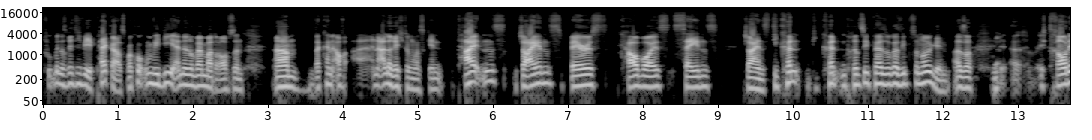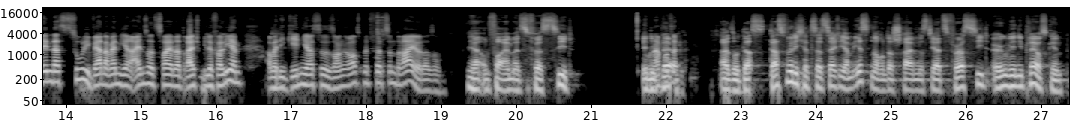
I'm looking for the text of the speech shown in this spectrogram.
tut mir das richtig weh. Packers, mal gucken, wie die Ende November drauf sind. Ähm, da kann auch in alle Richtungen was gehen. Titans, Giants, Bears, Cowboys, Saints, Giants, die, können, die könnten prinzipiell sogar 7 zu 0 gehen. Also ja. äh, ich traue denen das zu. Die werden am Ende ihre 1 oder 2 oder 3 Spiele verlieren, aber die gehen hier aus der Saison raus mit 14-3 oder so. Ja, und vor allem als First Seed. In 100%. Die also das, das würde ich jetzt tatsächlich am ehesten noch unterschreiben, dass die als First Seed irgendwie in die Playoffs gehen.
